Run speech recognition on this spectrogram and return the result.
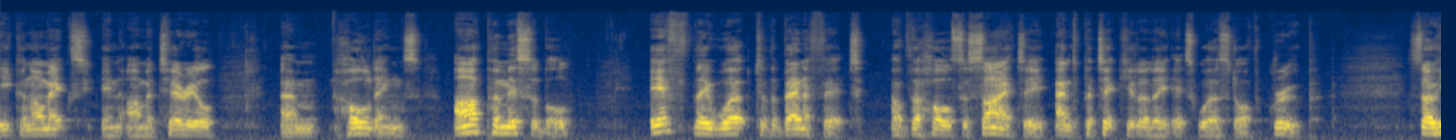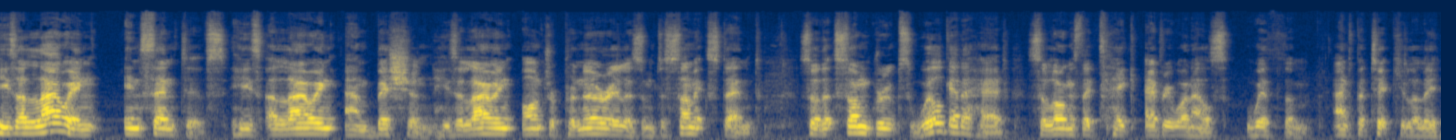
economics, in our material um, holdings, are permissible if they work to the benefit of the whole society and particularly its worst off group. So he's allowing incentives, he's allowing ambition, he's allowing entrepreneurialism to some extent so that some groups will get ahead so long as they take everyone else with them. And particularly,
